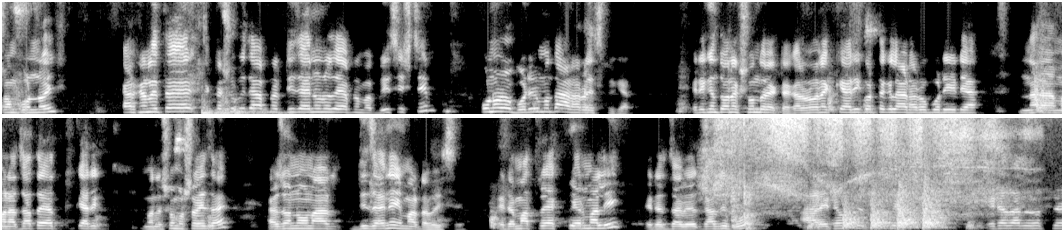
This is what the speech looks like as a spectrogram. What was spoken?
সম্পূর্ণই। কারখানাতে একটা সুবিধা আপনার ডিজাইন অনুযায়ী আপনার বি সিস্টেম পনেরো বডির মধ্যে আঠারো স্পিকার এটা কিন্তু অনেক সুন্দর একটা, কারণ অনেক ক্যারি করতে গেলে আঠারো বডি এটা না মানে যাতায়াত ক্যারি মানে সমস্যা হয়ে যায়। এর জন্য ওনার ডিজাইনে এই মালটা হয়েছে। এটা মাত্র এক পেয়ার মালি এটা যাবে গাজীপুর। আর এটা হচ্ছে এটা যাবে হচ্ছে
